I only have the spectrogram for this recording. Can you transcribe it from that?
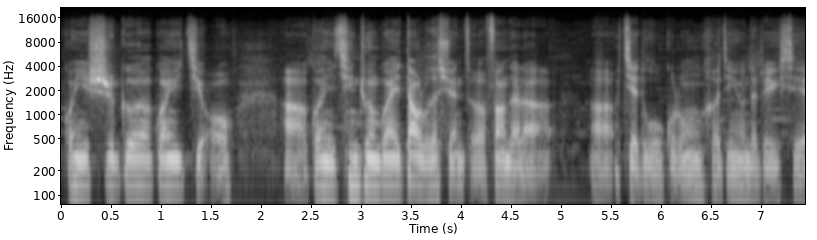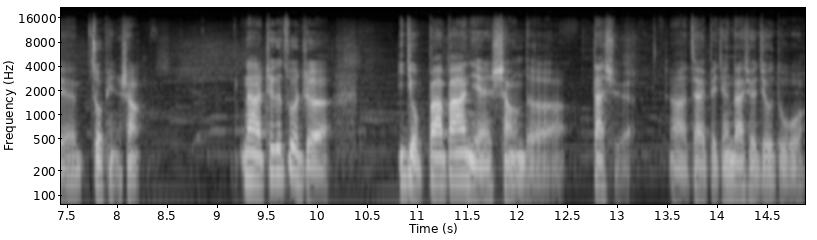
关于诗歌、关于酒，啊，关于青春、关于道路的选择，放在了呃解读古龙和金庸的这些作品上。那这个作者，一九八八年上的大学，啊，在北京大学就读。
